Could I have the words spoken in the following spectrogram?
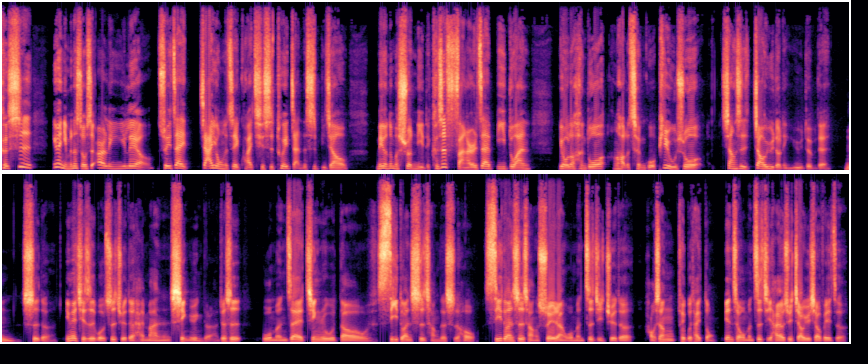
可是因为你们那时候是二零一六，所以在家用的这一块其实推展的是比较没有那么顺利的，可是反而在 B 端有了很多很好的成果，譬如说像是教育的领域，对不对？嗯，是的，因为其实我是觉得还蛮幸运的啦，就是我们在进入到 C 端市场的时候，C 端市场虽然我们自己觉得好像推不太动，变成我们自己还要去教育消费者，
